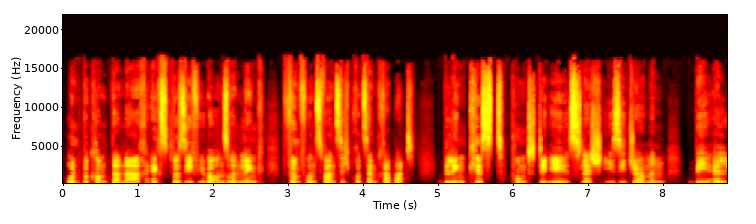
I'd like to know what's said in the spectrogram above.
und bekommt danach exklusiv über unseren Link 25% Rabatt. blinkist.de slash easygerman b-l-i-n-k-i-s-t.de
